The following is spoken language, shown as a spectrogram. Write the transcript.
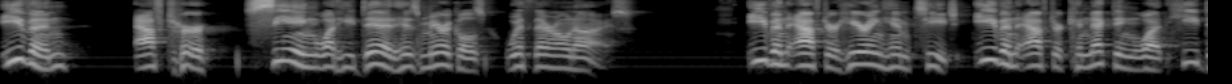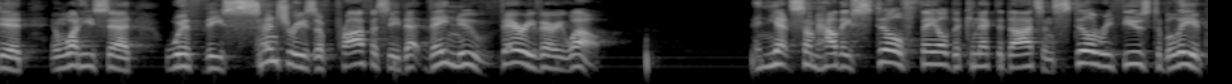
Even after seeing what he did, his miracles, with their own eyes. Even after hearing him teach, even after connecting what he did and what he said with the centuries of prophecy that they knew very, very well. And yet somehow they still failed to connect the dots and still refused to believe.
